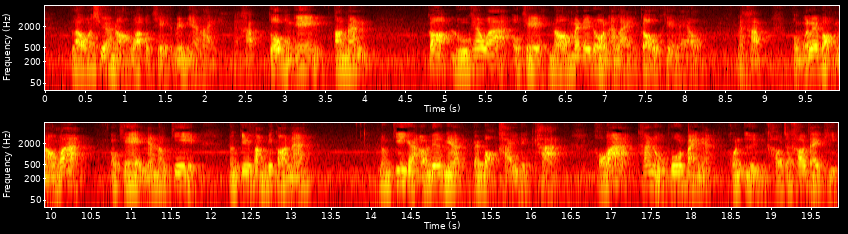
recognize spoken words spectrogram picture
ๆ เราก็เชื่อน้องว่าโอเค ไม่มีอะไร นะครับตัวผมเองตอนนั้นก็รู้แค่ว่าโอเค น้องไม่ได้โดนอะไรก็โอเคแล้วนะครับ ผมก็เลยบอกน้องว่าโอเคงั้นน้องกี้น้องกี้ฟังพี่กรณ์นะน้องกี้อย่าเอาเรื่องนี้ไปบอกใครเด็ดขาด เพราะว่าถ้าหนูพูดไปเนี่ยคนอื่นเขาจะเข้าใจผิด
